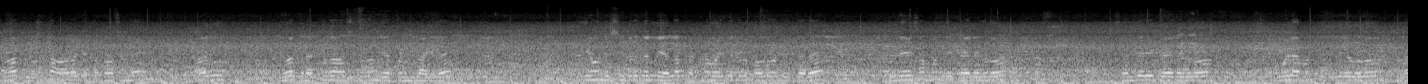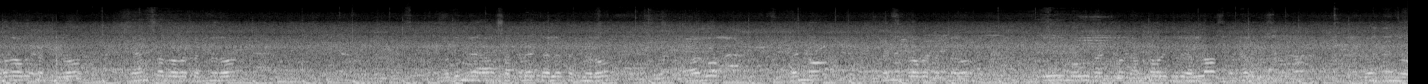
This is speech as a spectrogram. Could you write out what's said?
ಬೃಹತ್ ಉಚಿತ ಆರೋಗ್ಯ ತಪಾಸಣೆ ಹಾಗೂ ಬೃಹತ್ ರಕ್ತದಾನ ಶಿಬಿರವನ್ನು ಏರ್ಪಡಿಸಲಾಗಿದೆ. ಈ ಒಂದು ಶಿಬಿರದಲ್ಲಿ ಎಲ್ಲ ತಜ್ಞ ವೈದ್ಯರುಗಳು ಪಾಲ್ಗೊಂಡಿರ್ತಾರೆ. ಹೃದಯ ಸಂಬಂಧಿ ಕಾಯಿಲೆಗಳು, ಸರ್ಜರಿ ಕಾಯಿಲೆಗಳು, ಮೂಳೆ ಮತ್ತು ಕಿರುಗಳು ನರರೋಗ ತಜ್ಞರು, ಕ್ಯಾನ್ಸರ್ ರೋಗ ತಜ್ಞರು, ಮಧುಮೇಹ, ಸಕ್ಕರೆ ಕಾಯಿಲೆ ತಜ್ಞರು ಹಾಗೂ ಕಣ್ಣು, ಕಣ್ಣಿನ ರೋಗ ತಜ್ಞರು ಈ ಮೂರು ಗಂಟೆಗಳು ದಂತವೈದ್ಯರು ಎಲ್ಲ ಸ್ಪೆಷಲಿಸ್ಟ್ನ ಒಂದು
